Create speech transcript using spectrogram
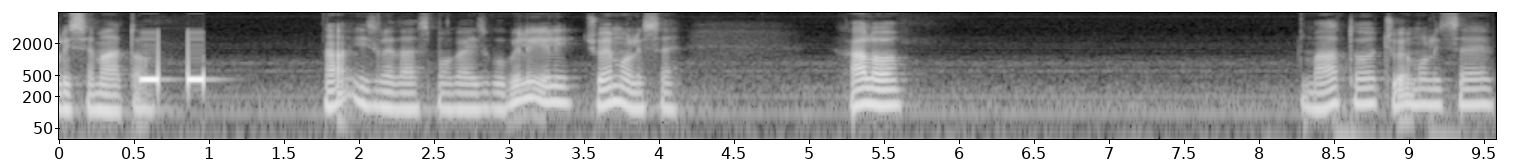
Li se Mato? A, izgleda smo ga izgubili ili čujemo li se? Halo? Mato, čujemo li se?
